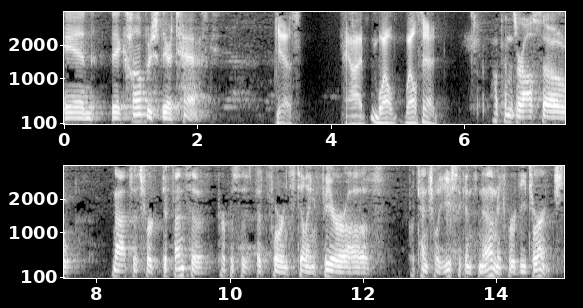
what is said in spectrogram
And they accomplished their task. Yes. Uh, well, well said. Weapons are also not just for defensive purposes, but for instilling fear of potential use against an enemy for deterrence.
